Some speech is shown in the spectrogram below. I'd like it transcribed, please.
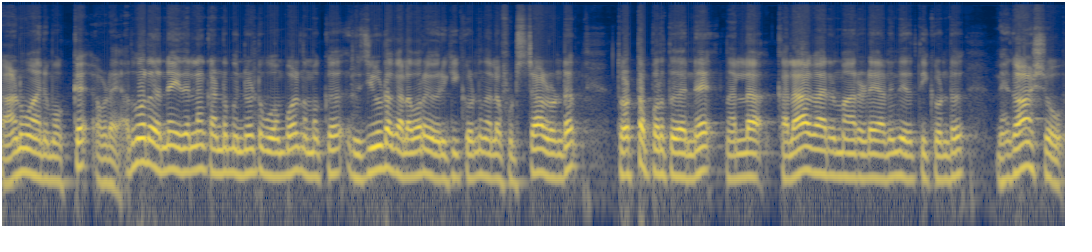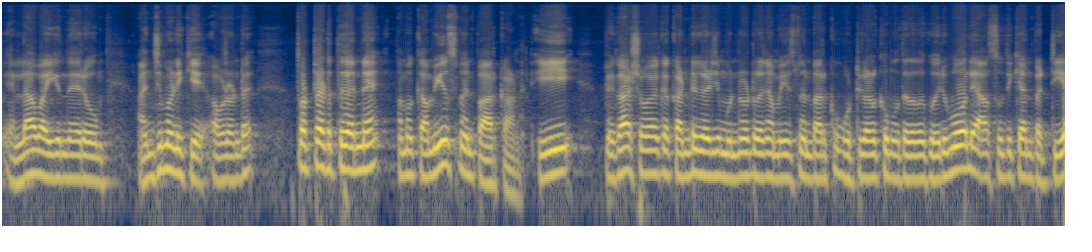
കാണുവാനും ഒക്കെ അവിടെ. അതുപോലെ തന്നെ ഇതെല്ലാം കണ്ട് മുന്നോട്ട് പോകുമ്പോൾ നമുക്ക് രുചിയുടെ കലവറ ഒരുക്കിക്കൊണ്ട് നല്ല ഫുഡ് സ്റ്റാളുണ്ട് തൊട്ടപ്പുറത്ത് തന്നെ നല്ല കലാകാരന്മാരുടെ അണിനിരത്തിക്കൊണ്ട് മെഗാ ഷോ എല്ലാ വൈകുന്നേരവും അഞ്ച് മണിക്ക് അവിടെ ഉണ്ട്. തൊട്ടടുത്ത് തന്നെ നമുക്ക് അമ്യൂസ്മെന്റ് പാർക്കാണ് ഈ മെഗാ ഷോയൊക്കെ കണ്ടു കഴിഞ്ഞ് മുന്നോട്ട് വരുന്ന അമ്യൂസ്മെന്റ് പാർക്ക് കുട്ടികൾക്ക് മുതിർന്നവർക്കും ഒരുപോലെ ആസ്വദിക്കാൻ പറ്റിയ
